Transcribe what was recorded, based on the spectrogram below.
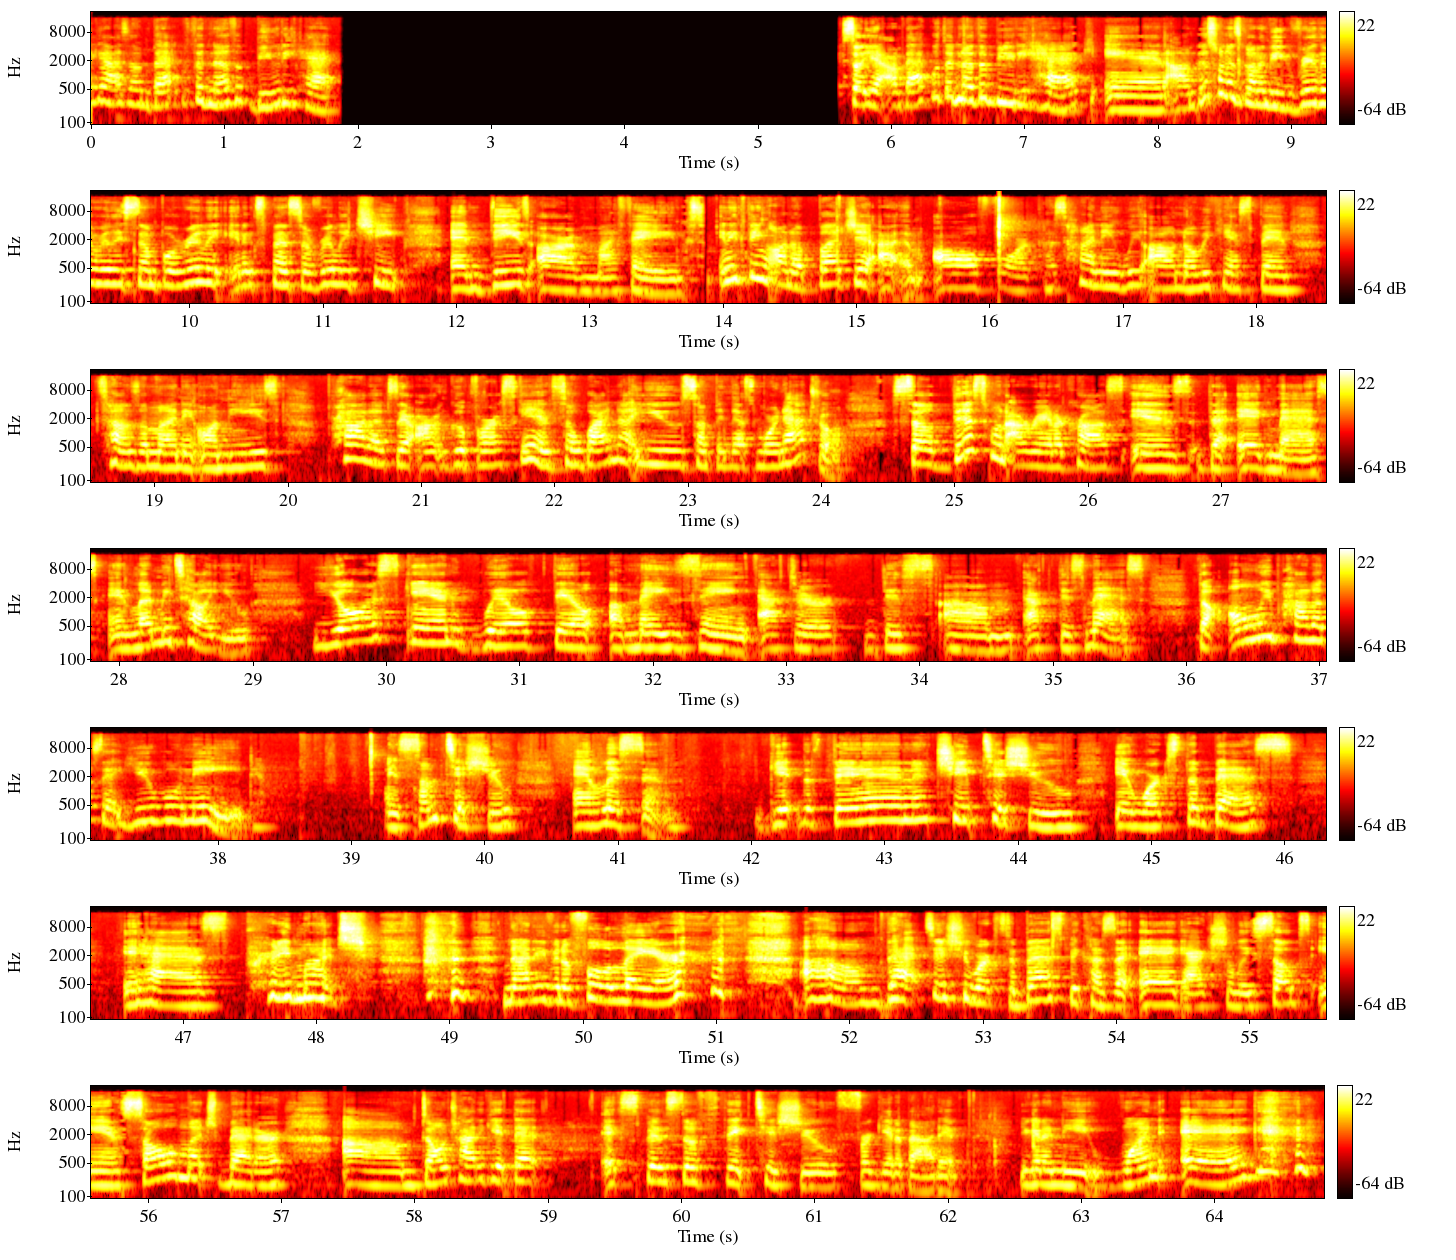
Hey guys, I'm back with another beauty hack. So yeah, I'm back with another beauty hack and um, this one is going to be really, really simple, really inexpensive, really cheap and these are my faves. Anything on a budget I am all for because honey, we all know we can't spend tons of money on these products that aren't good for our skin. So why not use something that's more natural? So this one I ran across is the egg mask and let me tell you, your skin will feel amazing after this um, after this mask. The only products that you will need is some tissue. And listen get the thin cheap tissue. It works the best. It has pretty much not even a full layer. Um, that tissue works the best because the egg actually soaks in so much better. Um, don't try to get that expensive thick tissue forget about it. You're gonna need one egg.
